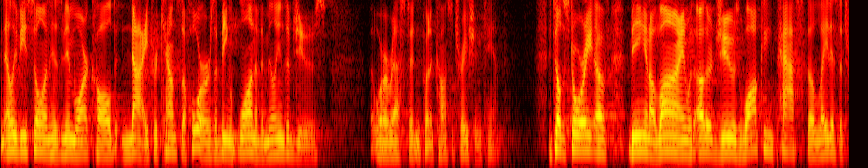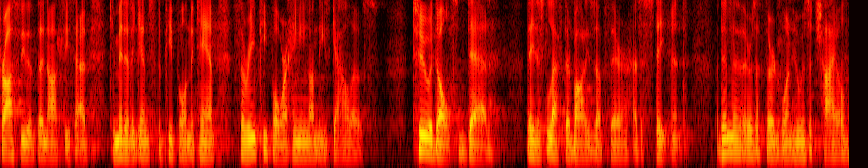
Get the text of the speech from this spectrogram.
And Elie Wiesel, in his memoir called Night, recounts the horrors of being one of the millions of Jews that were arrested and put in a concentration camp. It tells a story of being in a line with other Jews walking past the latest atrocity that the Nazis had committed against the people in the camp. Three people were hanging on these gallows, two adults dead. They just left their bodies up there as a statement. But then there was a third one who was a child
